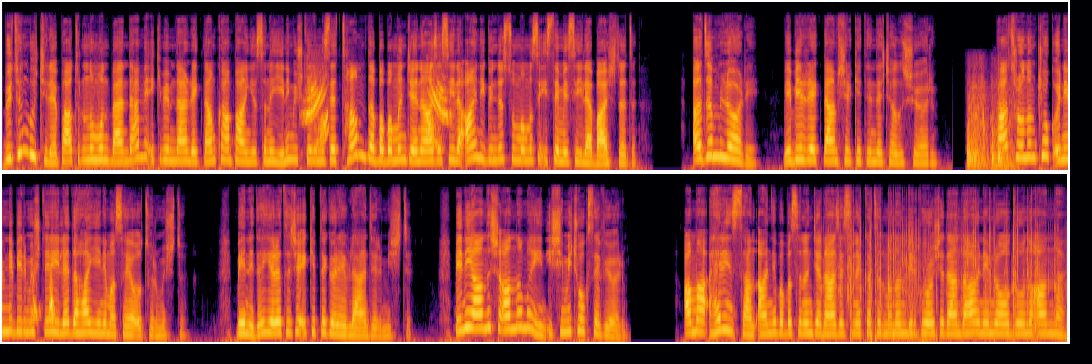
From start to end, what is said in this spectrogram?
Bütün bu çile patronumun benden ve ekibimden reklam kampanyasını yeni müşterimize tam da babamın cenazesiyle aynı günde sunmamızı istemesiyle başladı. Adım Lori ve bir reklam şirketinde çalışıyorum. Patronum çok önemli bir müşteriyle daha yeni masaya oturmuştu. Beni de yaratıcı ekipte görevlendirmişti. Beni yanlış anlamayın, işimi çok seviyorum. Ama her insan anne babasının cenazesine katılmanın bir projeden daha önemli olduğunu anlar.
